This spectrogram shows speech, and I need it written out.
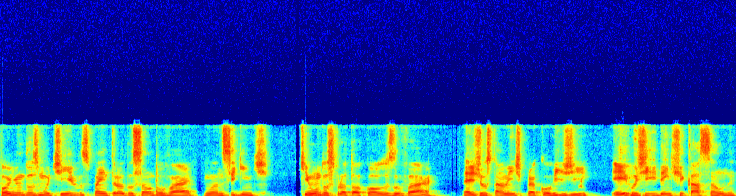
foi um dos motivos para a introdução do VAR no ano seguinte. Que um dos protocolos do VAR é justamente para corrigir erros de identificação, né?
